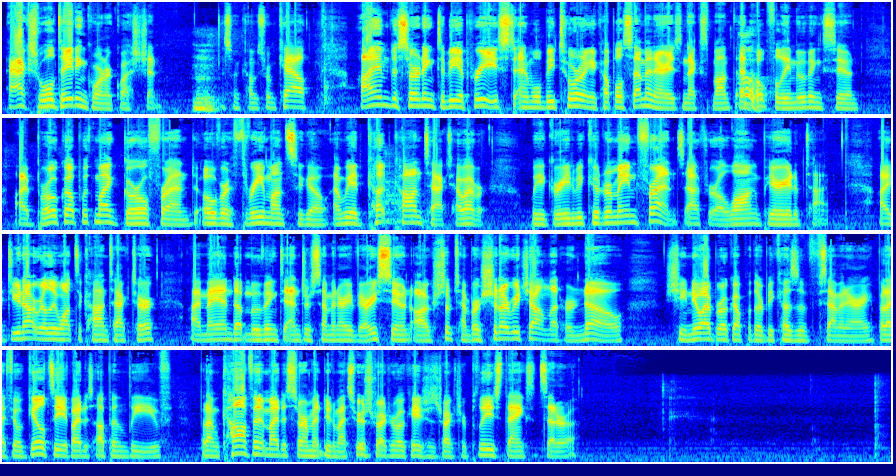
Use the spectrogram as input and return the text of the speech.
Actual dating corner question. Hmm. This one comes from Cal. I am discerning to be a priest and will be touring a couple seminaries next month and Oh. hopefully moving soon. I broke up with my girlfriend over three months ago and we had cut contact. However, we agreed we could remain friends after a long period of time. I do not really want to contact her. I may end up moving to enter seminary very soon, August, September. Should I reach out and let her know? She knew I broke up with her because of seminary, but I feel guilty if I just up and leave. But I'm confident in my discernment due to my spiritual director, vocations director. Please, thanks, etc.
